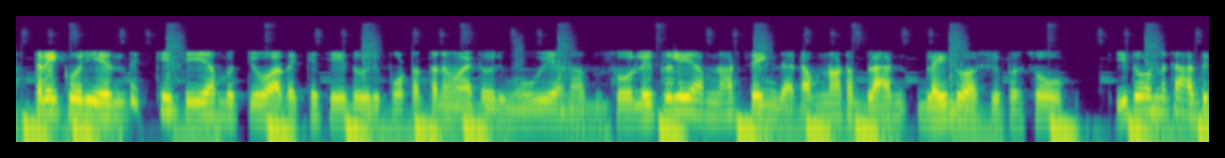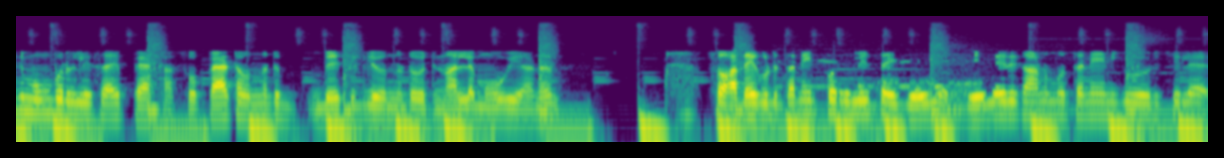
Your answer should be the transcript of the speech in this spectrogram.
അത്രയ്ക്ക് ഒരു എന്തൊക്കെ ചെയ്യാൻ പറ്റുമോ അതൊക്കെ ചെയ്ത ഒരു പൊട്ടത്തനമായിട്ട് ഒരു മൂവിയാണ് അത്. So literally I not saying that I not a blind worshipper so ഇത് വന്നിട്ട് അതിന് മുമ്പ് റിലീസായ പേട്ട. സോ പേട്ട വന്നിട്ട് ബേസിക്കലി വന്നിട്ട് ഒരു നല്ല മൂവിയാണ് സോ അതേ കൂടി തന്നെ ഇപ്പോൾ റിലീസായി ജയിലർ ജയിലർ കാണുമ്പോൾ തന്നെ എനിക്ക് ഒരു ചില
